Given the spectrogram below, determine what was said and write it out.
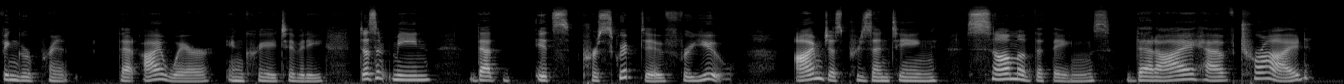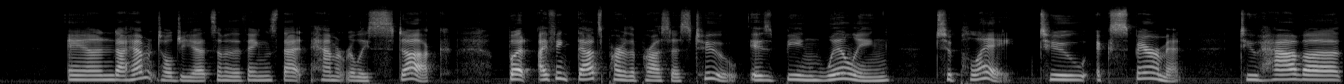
fingerprint that I wear in creativity doesn't mean that it's prescriptive for you. I'm just presenting some of the things that I have tried, and I haven't told you yet some of the things that haven't really stuck, but I think that's part of the process too, is being willing to play, to experiment, to have a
